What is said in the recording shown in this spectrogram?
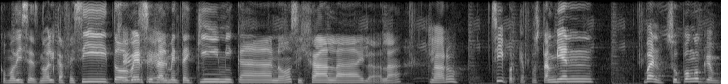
como dices, ¿no? El cafecito, Sí, ver si realmente hay química, ¿no? Si jala y la, la, la. Claro. Sí, porque pues también, bueno, supongo que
